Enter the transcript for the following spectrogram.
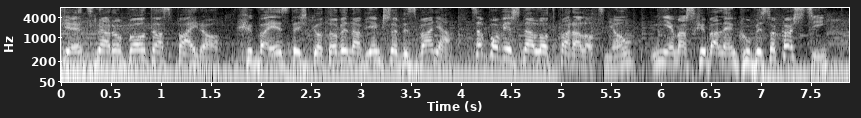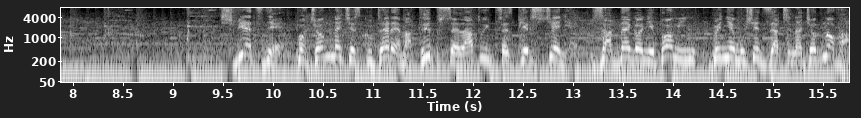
Świetna robota, Spyro. Chyba jesteś gotowy na większe wyzwania. Co powiesz na lot paralotnią? Nie masz chyba lęku wysokości? Świetnie! Pociągnę cię skuterem, a ty przelatuj przez pierścienie. Żadnego nie pomiń, by nie musieć zaczynać od nowa.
